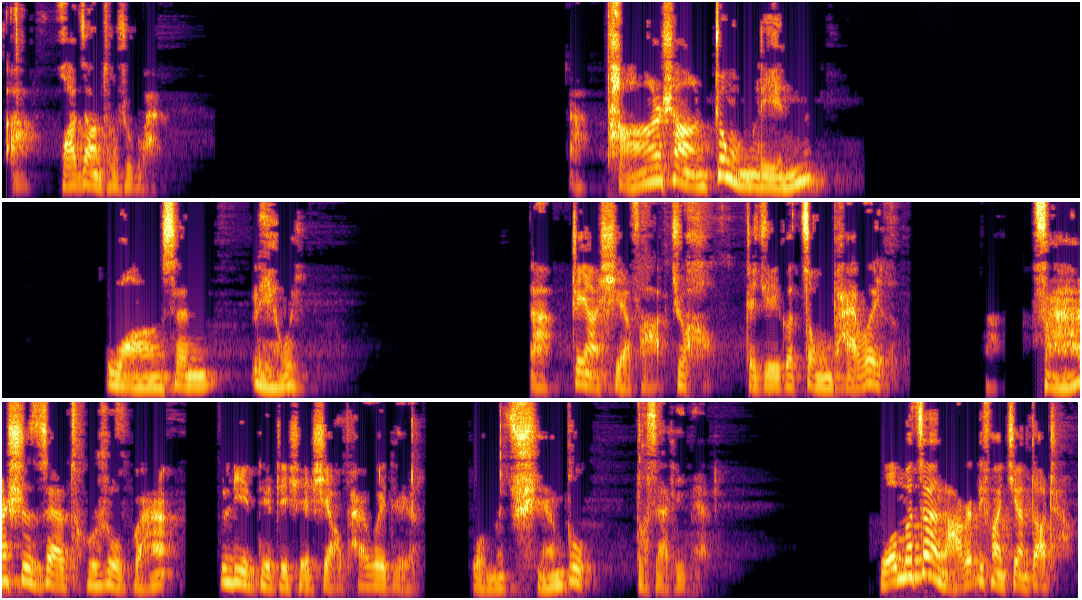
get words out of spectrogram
啊，华藏图书馆。啊堂上众林，往生莲位啊，这样写法就好，这就一个总牌位了啊。凡是在图书馆立的这些小牌位的人，我们全部都在里面我们在哪个地方建道场，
